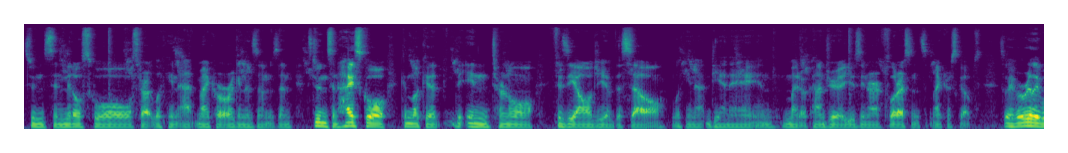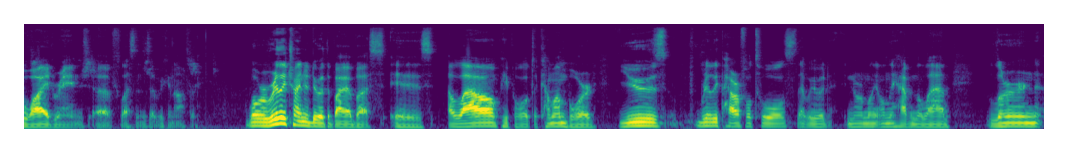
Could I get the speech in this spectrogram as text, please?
Students in middle school start looking at microorganisms, and students in high school can look at the internal physiology of the cell, looking at DNA and mitochondria using our fluorescence microscopes. So we have a really wide range of lessons that we can offer. What we're really trying to do with the BioBus is allow people to come on board, use really powerful tools that we would normally only have in the lab, learn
